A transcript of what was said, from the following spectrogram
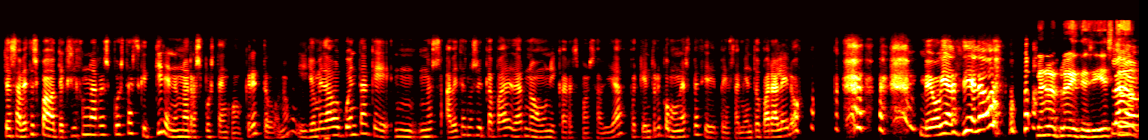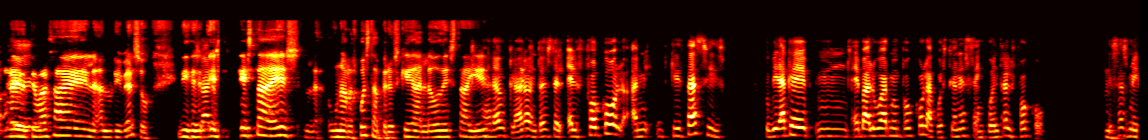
Entonces, a veces cuando te exigen una respuesta es que quieren una respuesta en concreto, ¿no? Y yo me he dado cuenta que no a veces no soy capaz de dar una única responsabilidad porque entro como una especie de pensamiento paralelo. Me voy al cielo, Claro, claro, dices, y esto claro, eh, te vas a el- al universo. Dices, claro, es- esta es la- una respuesta, pero es que al lado de esta hay claro, claro. Entonces, el, el foco, a mí, quizás si tuviera que mm, evaluarme un poco, la cuestión es, encuentra el foco. Esa Mm, es mi,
